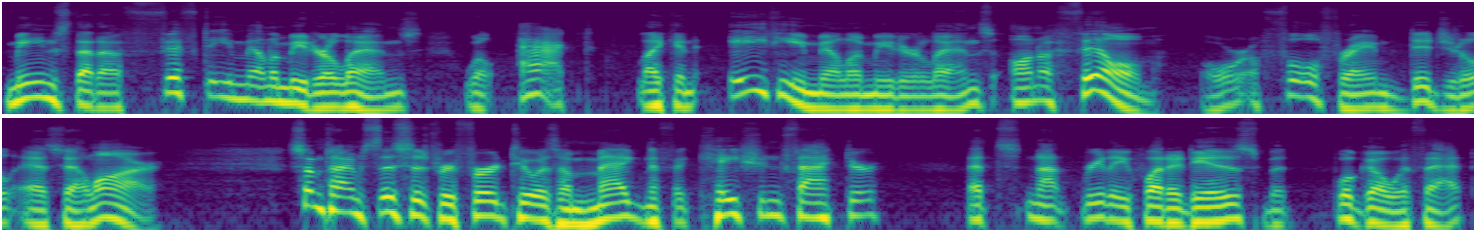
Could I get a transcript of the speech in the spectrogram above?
means that a 50 millimeter lens will act like an 80 millimeter lens on a film or a full frame digital SLR. Sometimes this is referred to as a magnification factor. That's not really what it is, but we'll go with that.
